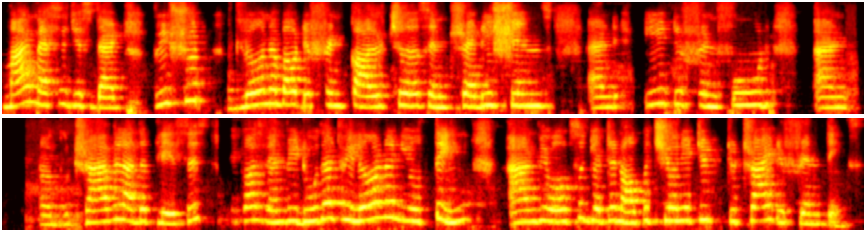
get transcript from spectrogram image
my message is that we should learn about different cultures and traditions and eat different food and uh, travel other places because when we do that we learn a new thing and we also get an opportunity to try different things.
